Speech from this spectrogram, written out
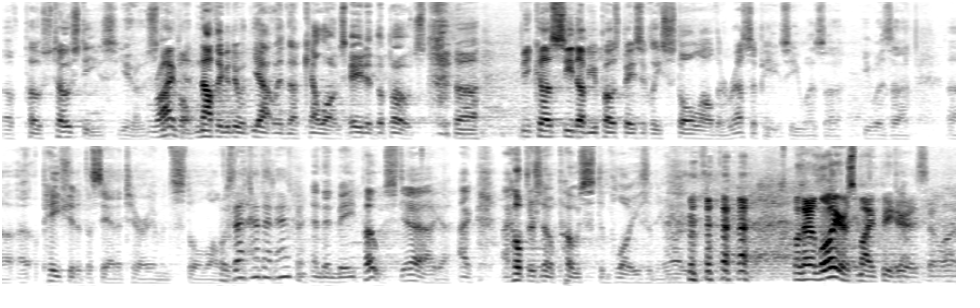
of Post Toasties used. Rival. Had nothing to do with, yeah, with the Kellogg's hated the Post. Uh, because C.W. Post basically stole all their recipes. He was a, he was a, a, a patient at the sanitarium and stole all Was that how that happened? and then made Post. Yeah, yeah. I, I hope there's no Post employees in the audience. Well, their lawyers might be here. So, uh,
